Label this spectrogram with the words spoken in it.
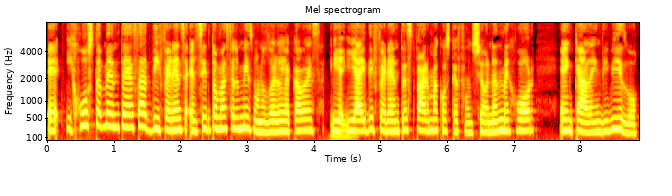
Eh, y justamente esa diferencia, el síntoma es el mismo, nos duele la cabeza. Y, y, hay diferentes fármacos que funcionan mejor en cada individuo.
